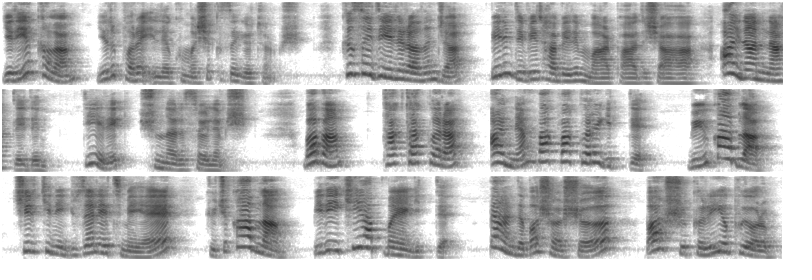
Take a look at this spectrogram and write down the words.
Geriye kalan yarı para ile kumaşı kıza götürmüş. Kız hediyeleri alınca benim de bir haberim var padişaha. Aynen nakledin diyerek şunları söylemiş. Babam tak taklara, annem bakvaklara gitti. Büyük ablam çirkini güzel etmeye, küçük ablam biri iki yapmaya gitti. Ben de baş aşağı, baş yukarı yapıyorum.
